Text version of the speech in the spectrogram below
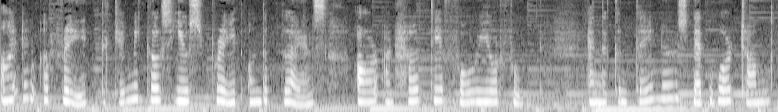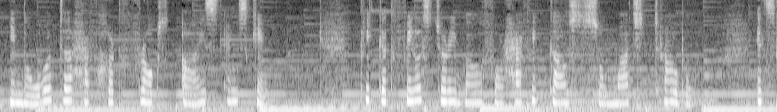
I am afraid the chemicals you sprayed on the plants are unhealthy for your food, and the containers that were dumped in the water have hurt frogs' eyes and skin. Cricket feels terrible for having caused so much trouble. It's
